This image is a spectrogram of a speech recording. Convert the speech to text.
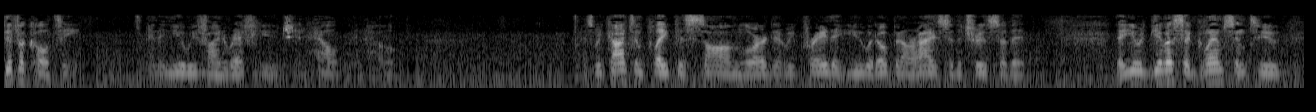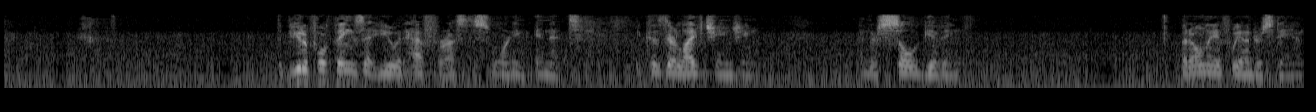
difficulty. And in you we find refuge and help and. As we contemplate this psalm, Lord, that we pray that you would open our eyes to the truths of it, that you would give us a glimpse into the beautiful things that you would have for us this morning in it, because they're life changing and they're soul giving but only if we understand.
